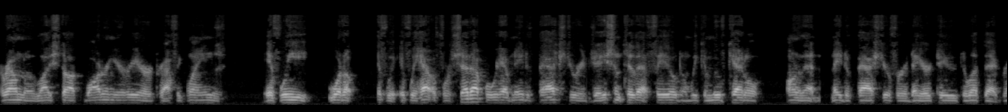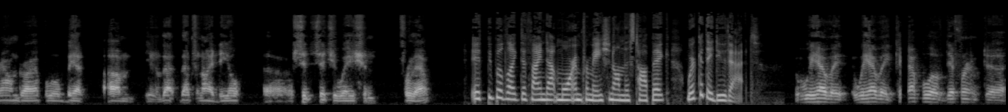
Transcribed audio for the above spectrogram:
around the livestock watering area or traffic lanes. If we what if we if we have if we're set up where we have native pasture adjacent to that field and we can move cattle onto that native pasture for a day or two to let that ground dry up a little bit, um, you know that that's an ideal uh, situation for that. If people would like to find out more information on this topic, where could they do that? We have a we have a couple of different uh,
